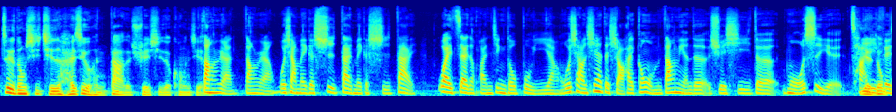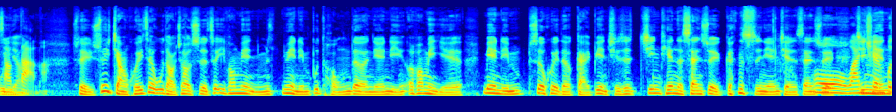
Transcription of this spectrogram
这个东西其实还是有很大的学习的空间。当然，当然，我想每个世代、每个时代外在的环境都不一样。我想现在的小孩跟我们当年的学习的模式也差异非常大嘛。对，所以讲回在舞蹈教室这一方面，你们面临不同的年龄；二方面也面临社会的改变。其实今天的三岁跟十年前三岁。今年的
